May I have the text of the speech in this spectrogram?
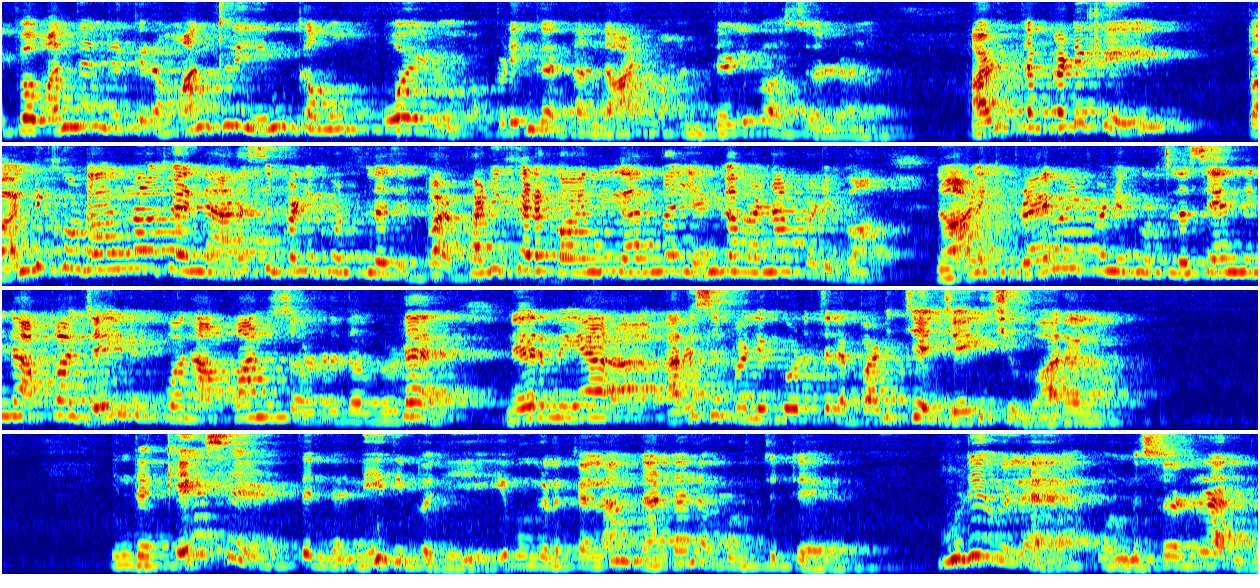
இப்போ வந்துட்டு இருக்கிற மந்த்லி இன்கமும் போயிடும் அப்படிங்கிறத அந்த ஆண்மகன் தெளிவாக சொல்லணும். அடுத்தபடிக்கு பள்ளிக்கூடம்னாக்க இந்த அரசு பள்ளிக்கூடத்தில் ப படிக்கிற குழந்தையாக இருந்தால் எங்கே வேணால் படிப்பான். நாளைக்கு ப்ரைவேட் பள்ளிக்கூடத்தில் சேர்ந்துட்டு அப்பா ஜெயிலுக்கு போன அப்பான்னு சொல்கிறத விட நேர்மையாக அரசு பள்ளிக்கூடத்தில் படித்தே ஜெயிச்சு வரலாம். இந்த கேஸை எடுத்து இந்த நீதிபதி இவங்களுக்கெல்லாம் தண்டனை கொடுத்துட்டு முடிவில் ஒன்று சொல்கிறாங்க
